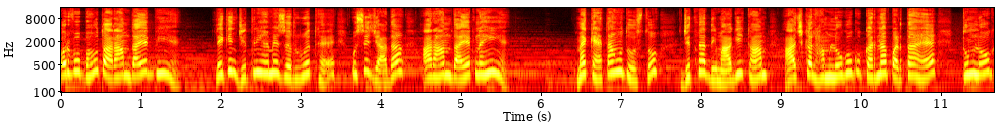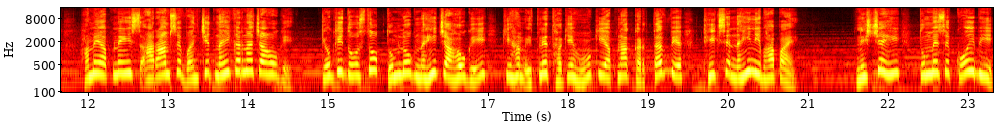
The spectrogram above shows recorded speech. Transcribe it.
और वो बहुत आरामदायक भी हैं, लेकिन जितनी हमें ज़रूरत है, उससे ज़्यादा आरामदायक नहीं है। मैं कहता हूँ दोस्तों, जितना दिमागी काम आजकल हम लोगों को करना पड़ता है, तुम लोग हमें अपने इस आराम से वंचित नहीं करना चाहोगे। क्योंकि दोस्तों, तुम लोग नहीं चाहोगे कि हम इतने थके हों कि अपना कर्तव्य ठीक से नहीं निभा पाए। निश्चय ही तुम में से कोई भी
